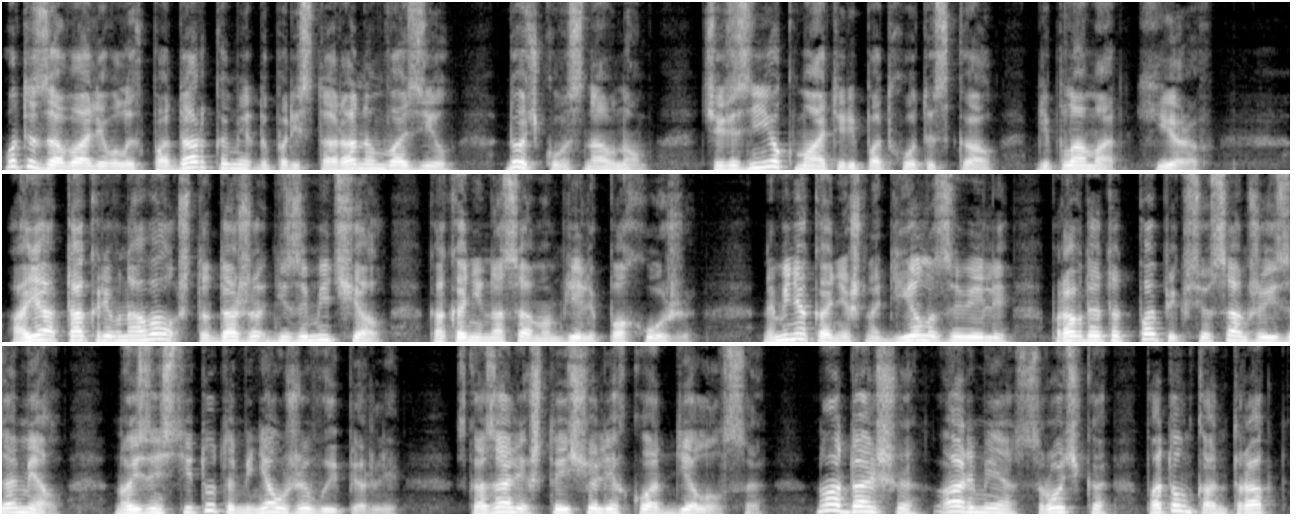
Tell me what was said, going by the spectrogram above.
Вот и заваливал их подарками, да по ресторанам возил, дочку в основном. Через нее к матери подход искал, дипломат Херов. А я так ревновал, что даже не замечал, как они на самом деле похожи. На меня, конечно, дело завели, правда, этот папик все сам же и замял, но из института меня уже выперли. Сказали, что еще легко отделался. Ну а дальше армия, срочка, потом контракт.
